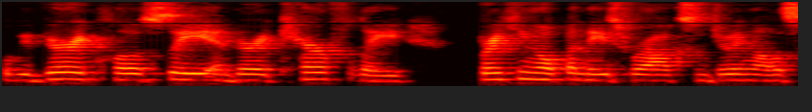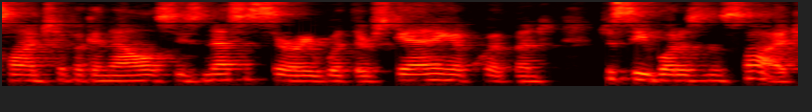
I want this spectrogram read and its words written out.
will be very closely and very carefully breaking open these rocks and doing all the scientific analyses necessary with their scanning equipment to see what is inside.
